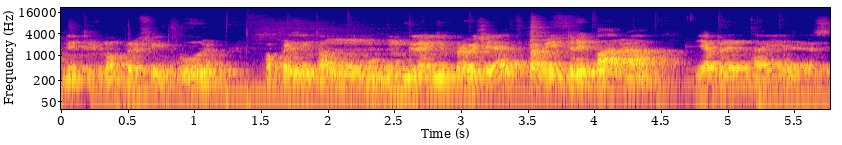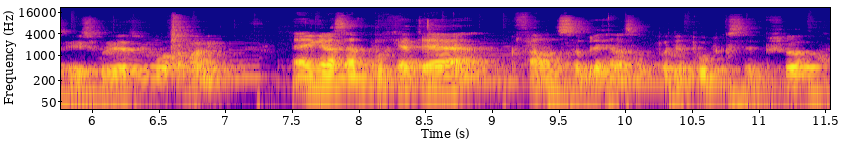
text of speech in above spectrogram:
dentro de uma prefeitura para apresentar um, um grande projeto para me preparar e apresentar esse projeto de uma outra maneira. É engraçado porque até falando sobre a relação com o poder público você puxou,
